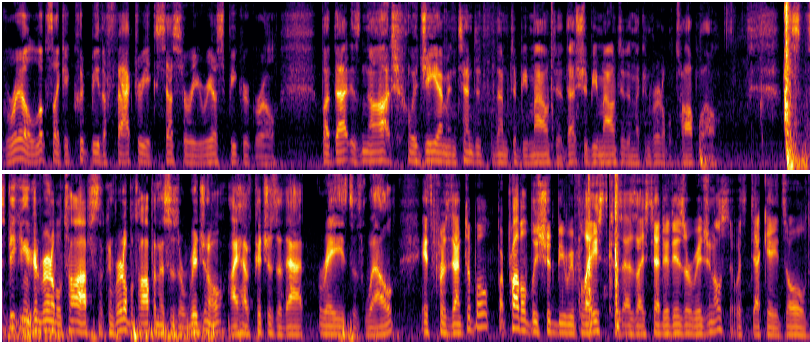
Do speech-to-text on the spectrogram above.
grill looks like it could be the factory accessory rear speaker grill, but that is not what GM intended for them to be mounted. That should be mounted in the convertible top well. Speaking of convertible tops, the convertible top on this is original. I have pictures of that raised as well. It's presentable, but probably should be replaced because as I said, it is original, so it's decades old.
